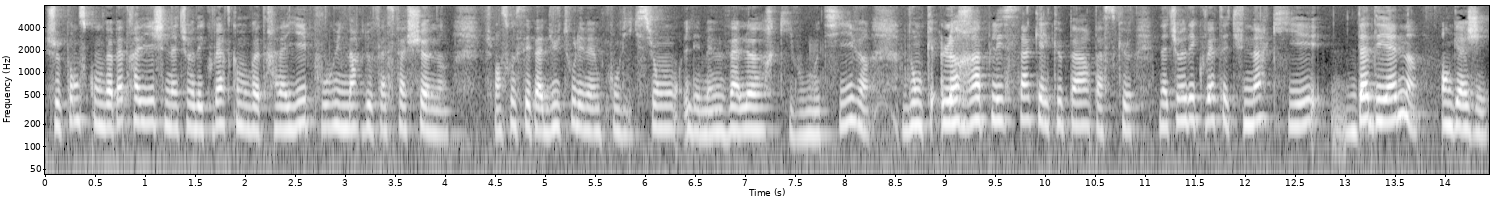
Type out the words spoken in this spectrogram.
Je pense qu'on ne va pas travailler chez Nature et Découverte comme on va travailler pour une marque de fast fashion. Je pense que ce n'est pas du tout les mêmes convictions, les mêmes valeurs qui vous motivent. Donc, leur rappeler ça quelque part, parce que Nature et Découverte est une marque qui est d'ADN engagé.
